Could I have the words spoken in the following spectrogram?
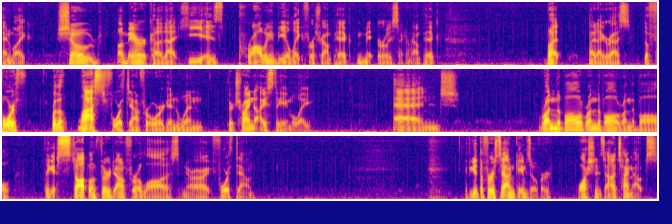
and like showed America that he is probably gonna be a late first round pick, early second round pick. But I digress. The fourth or the last fourth down for Oregon when they're trying to ice the game away, and run the ball, run the ball, run the ball. They get stopped on third down for a loss, and all right, fourth down. If you get the first down, game's over. Washington's out of timeouts.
